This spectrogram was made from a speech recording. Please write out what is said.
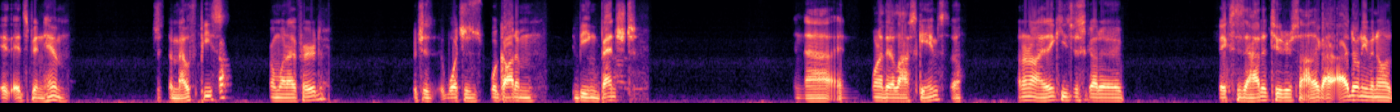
it, has been him, just a mouthpiece, yeah. from what I've heard, which is which is what got him being benched in uh, in one of their last games. So I don't know. I think he's just got to fix his attitude or something. Like I, I don't even know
